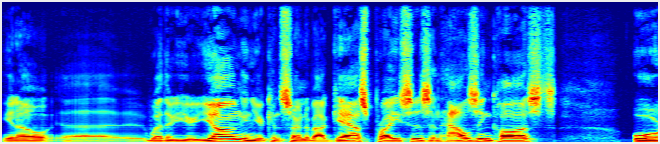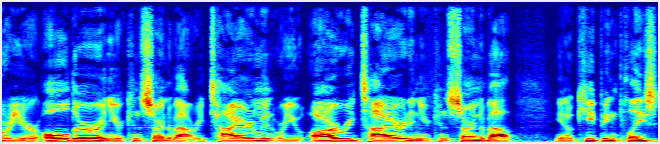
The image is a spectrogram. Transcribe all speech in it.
You know, uh, whether you're young and you're concerned about gas prices and housing costs, or you're older and you're concerned about retirement, or you are retired and you're concerned about you know, keeping place,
